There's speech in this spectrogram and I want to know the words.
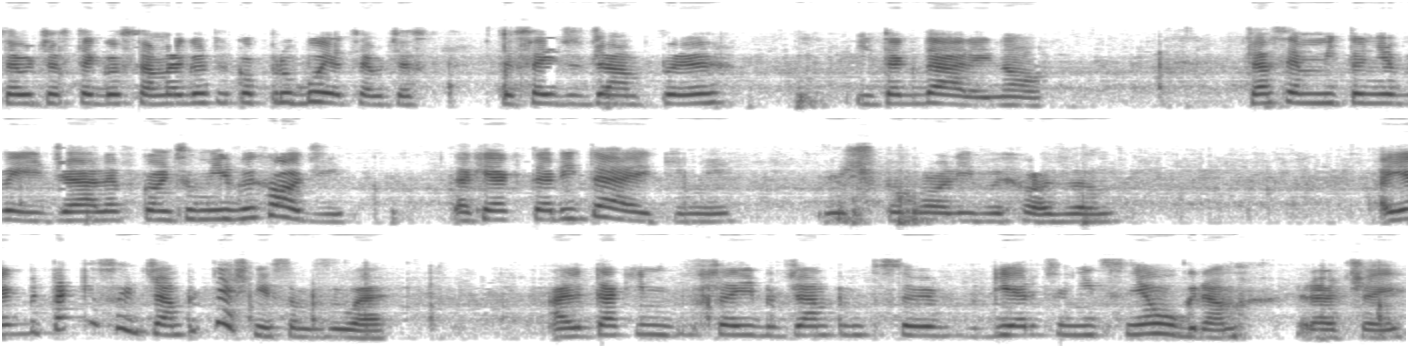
cały czas tego samego, tylko próbuję cały czas te sage jumpy i tak dalej, no. Czasem mi to nie wyjdzie, ale w końcu mi wychodzi. Tak jak te retake'i mi już powoli wychodzą. A jakby takie side jumpy też nie są złe. Ale takim side jumpem to sobie w gierce nic nie ugram raczej.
